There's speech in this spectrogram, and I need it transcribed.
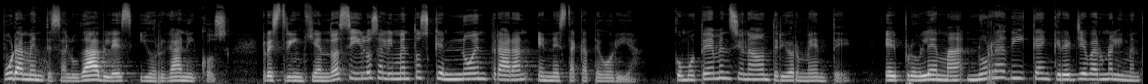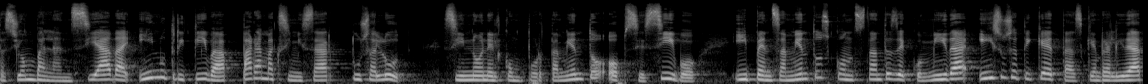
puramente saludables y orgánicos, restringiendo así los alimentos que no entraran en esta categoría. Como te he mencionado anteriormente, el problema no radica en querer llevar una alimentación balanceada y nutritiva para maximizar tu salud, sino en el comportamiento obsesivo y pensamientos constantes de comida y sus etiquetas que en realidad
